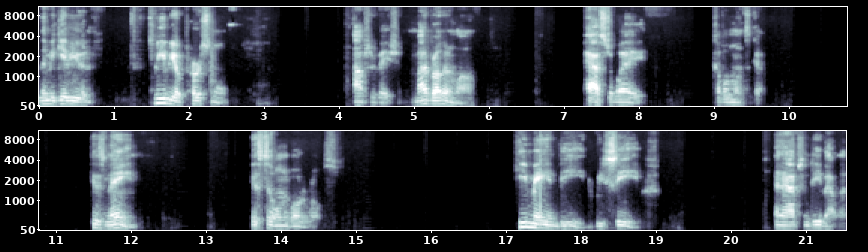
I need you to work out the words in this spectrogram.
Let me give you, let me give you a personal observation. My brother-in-law passed away a couple months ago. His name is still on the voter rolls. He may indeed receive an absentee ballot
